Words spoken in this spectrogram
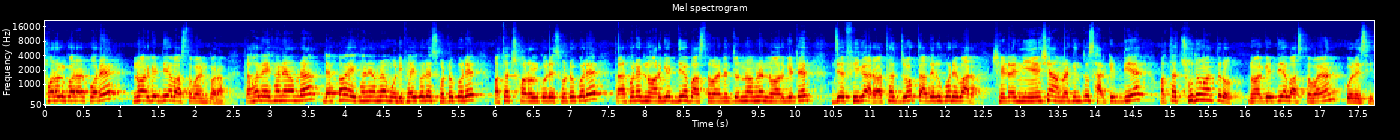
সরল করার পরে নরগেট দিয়ে বাস্তবায়ন করা। তাহলে এখানে আমরা, দেখো, এখানে আমরা মডিফাই করে, ছোট করে, অর্থাৎ সরল করে, ছোট করে, তারপরে নরগেট দিয়ে বাস্তবায়নের জন্য আমরা নরগেটের যে ফিগার অর্থাৎ যোগ তাদের উপর এবার, সেটা নিয়ে এসে আমরা কিন্তু সার্কিট দিয়ে, অর্থাৎ শুধুমাত্র নরগেট দিয়ে বাস্তবায়ন করেছি।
